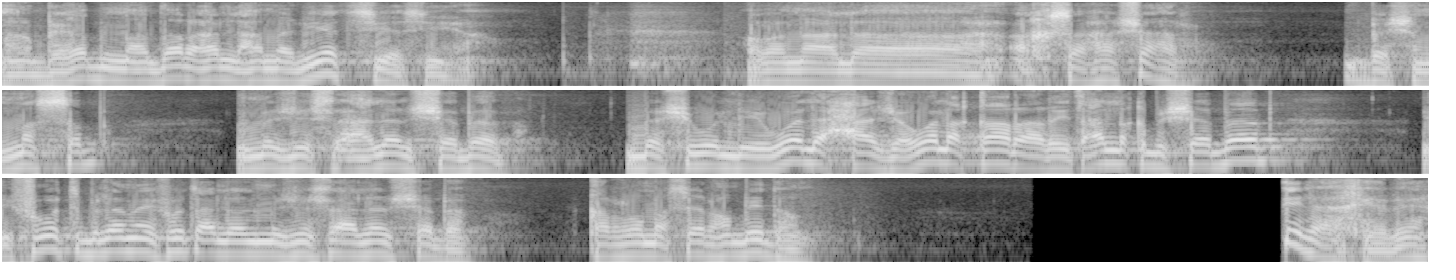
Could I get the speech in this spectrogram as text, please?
بغض النظر عن العمليات السياسية. رانا على أقصاها شهر. باش ننصب المجلس الأعلى للشباب باش يولي ولا حاجة ولا قرار يتعلق بالشباب يفوت بلا ما يفوت على المجلس الأعلى للشباب. قرروا مصيرهم بيدهم. إلى آخره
